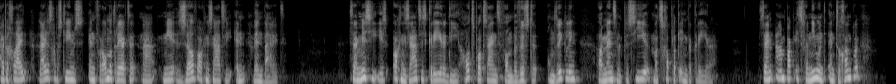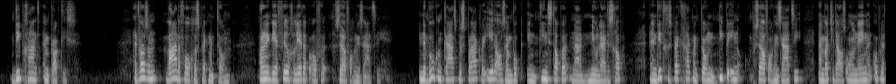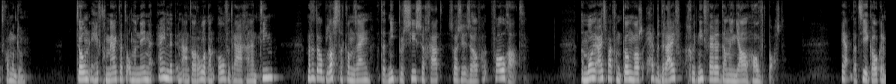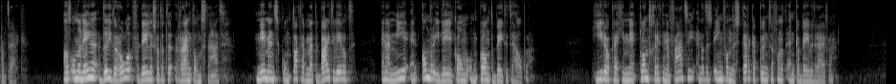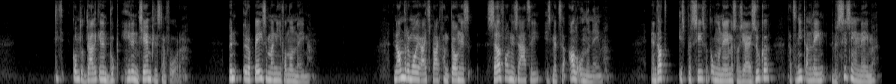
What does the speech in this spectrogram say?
Hij begeleidt leiderschapsteams en verandertrajecten naar meer zelforganisatie en wendbaarheid. Zijn missie is organisaties creëren die hotspots zijn van bewuste ontwikkeling, waar mensen met plezier maatschappelijke impact creëren. Zijn aanpak is vernieuwend en toegankelijk, diepgaand en praktisch. Het was een waardevol gesprek met Toon, waarin ik weer veel geleerd heb over zelforganisatie. In de boekenkaas bespraken we eerder al zijn boek in 10 stappen naar nieuw leiderschap. En in dit gesprek ga ik mijn Toon dieper in op zelforganisatie en wat je daar als ondernemer en oprichter van moet doen. Toon heeft gemerkt dat de ondernemer eindelijk een aantal rollen kan overdragen aan een team, maar dat het ook lastig kan zijn dat het niet precies zo gaat zoals je zelf voor ogen had. Een mooie uitspraak van Toon was: Het bedrijf groeit niet verder dan in jouw hoofd past. Ja, dat zie ik ook in de praktijk. Als ondernemer wil je de rollen verdelen zodat er ruimte ontstaat. Meer mensen contact hebben met de buitenwereld en er meer en andere ideeën komen om klanten beter te helpen. Hierdoor krijg je meer klantgerichte innovatie en dat is een van de sterke punten van het MKB-bedrijven. Dit komt ook duidelijk in het boek Hidden Champions naar voren. Een Europese manier van ondernemen. Een andere mooie uitspraak van Toon is: zelforganisatie is met z'n allen ondernemen. En dat is precies wat ondernemers zoals jij zoeken: dat ze niet alleen de beslissingen nemen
